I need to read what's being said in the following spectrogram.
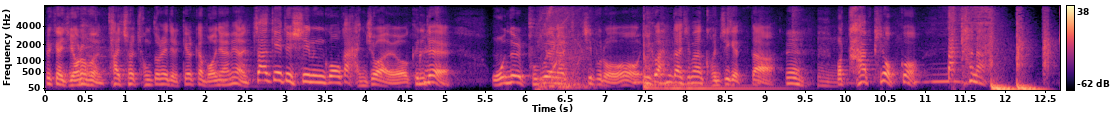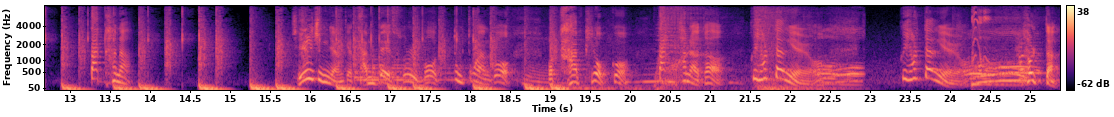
그러니까 여러분 다저 정돈해 드릴게요. 그러니까 뭐냐면 짜게 드시는 거가 안 좋아요. 근데 오늘 부부의 날 특집으로 이거 한 가지만 건지겠다. 뭐 다 필요 없고 딱 하나. 딱 하나. 제일 중요한 게 담배, 술, 뭐 뚱뚱한 거 뭐 다 필요 없고 딱 하나가 그 혈당이에요. 그 혈당이에요. 혈당.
